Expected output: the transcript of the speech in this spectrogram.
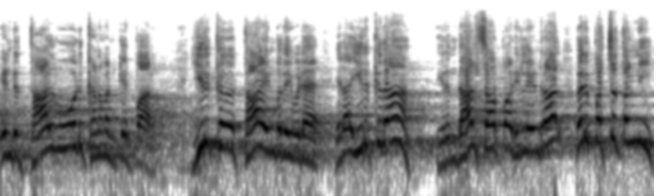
என்று தாழ்வோடு கணவன் கேட்பார். இருக்கிறது தா என்பதை விட ஏதாவது இருக்குதா? இருந்தால் சாப்பாடு இல்லை என்றால் வெறும் பச்சை தண்ணி.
